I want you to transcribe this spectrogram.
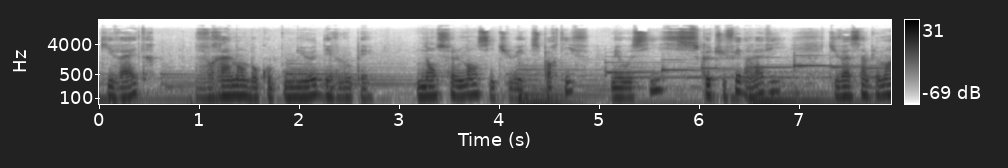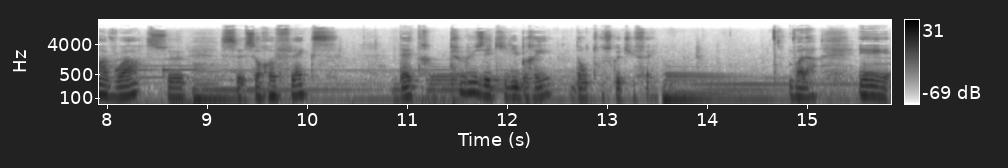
qui va être vraiment beaucoup mieux développé. Non seulement si tu es sportif, mais aussi ce que tu fais dans la vie. Tu vas simplement avoir ce, ce, réflexe d'être plus équilibré dans tout ce que tu fais. Voilà. Et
